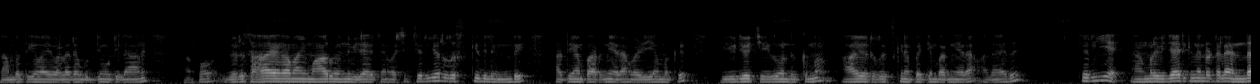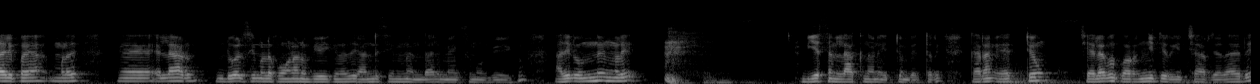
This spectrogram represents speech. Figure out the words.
സാമ്പത്തികമായി വളരെ ബുദ്ധിമുട്ടിലാണ്. അപ്പോൾ ഇതൊരു സഹായകമായി മാറുമെന്ന് വിചാരിച്ചാണ്. പക്ഷേ ചെറിയൊരു റിസ്ക് ഇതിലുണ്ട്. അത് ഞാൻ പറഞ്ഞുതരാം. വഴി നമുക്ക് വീഡിയോ ചെയ്തുകൊണ്ട് നിൽക്കുമ്പോൾ ആ ഒരു റിസ്കിനെ പറ്റിയും പറഞ്ഞുതരാം. അതായത് ചെറിയ നമ്മൾ വിചാരിക്കുന്നതിന്റെ എന്തായാലും ഇപ്പോൾ നമ്മൾ എല്ലാവരും ഡുവൽ സിമ്മുള്ള ഫോണാണ് ഉപയോഗിക്കുന്നത്. രണ്ട് സിം എന്തായാലും മാക്സിമം ഉപയോഗിക്കും. അതിലൊന്ന് നിങ്ങൾ ബി എസ് എൻ ഏറ്റവും ബെറ്റർ കാരണം ഏറ്റവും ചിലവ് കുറഞ്ഞിട്ട് റീചാർജ് അതായത്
